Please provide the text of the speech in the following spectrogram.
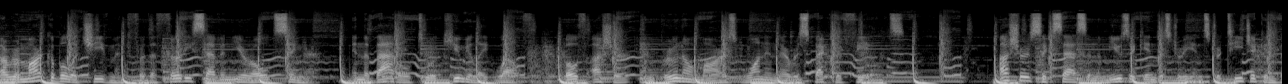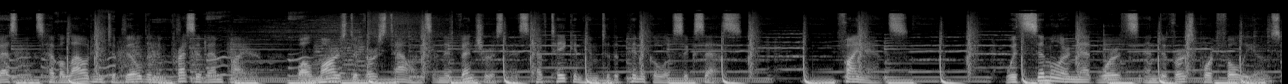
A remarkable achievement for the 37-year-old singer. In the battle to accumulate wealth, both Usher and Bruno Mars won in their respective fields. Usher's success in the music industry and strategic investments have allowed him to build an impressive empire, while Mars' diverse talents and adventurousness have taken him to the pinnacle of success. Finance With similar net worths and diverse portfolios,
